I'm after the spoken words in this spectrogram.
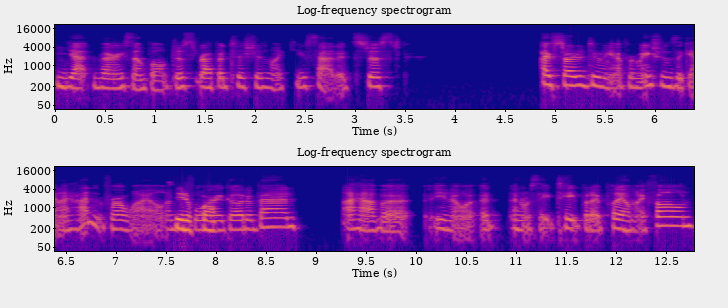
yet very simple. Just repetition like you said. It's just I've started doing affirmations again. I hadn't for a while. And before I go to bed, I have a, you know, a, I don't want to say tape, but I play on my phone.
